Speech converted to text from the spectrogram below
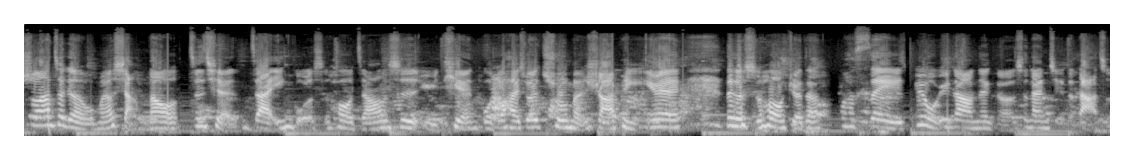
说到这个，我们有想到之前在英国的时候，只要是雨天，我都还是会出门 shopping，因为那个时候觉得哇塞，因为我遇到那个圣诞节的大折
